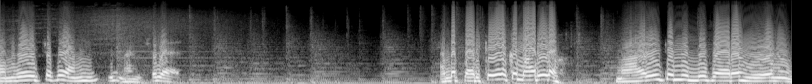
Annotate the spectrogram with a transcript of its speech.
അനുഭവിച്ചപ്പോ ആണ് മനസ്സിലായത്. എന്റെ പരിക്കുകളൊക്കെ മാറിയടോ? മാറിയിട്ടൊന്നും ഇല്ല സാറേ മുഴുവനും.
